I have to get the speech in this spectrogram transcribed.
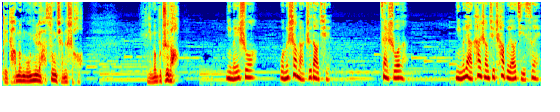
给他们母女俩送钱的时候，你们不知道。你没说，我们上哪知道去？再说了，你们俩看上去差不了几岁，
